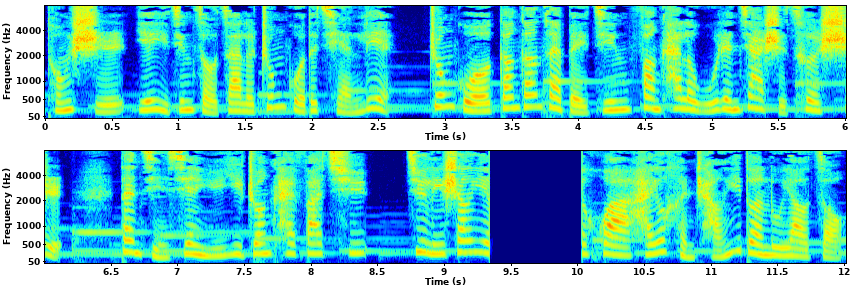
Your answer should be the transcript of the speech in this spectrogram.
同时也已经走在了中国的前列。中国刚刚在北京放开了无人驾驶测试，但仅限于亦庄开发区，距离商业化还有很长一段路要走。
